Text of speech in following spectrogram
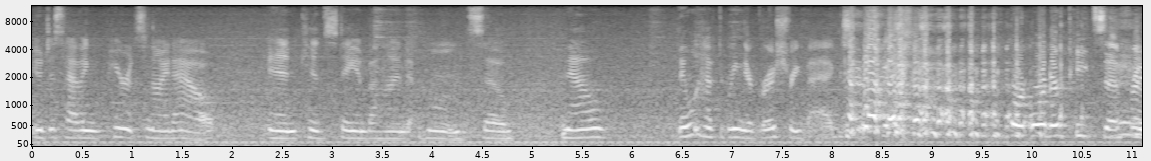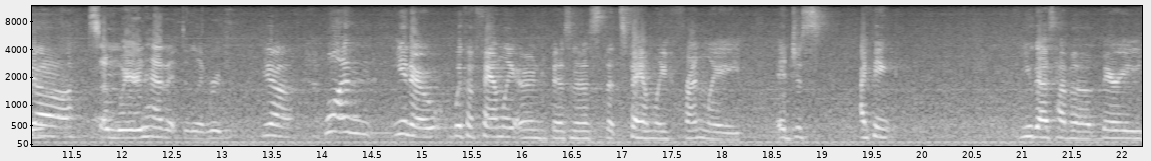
you know just having parents' night out and kids staying behind at home. So now they won't have to bring their grocery bags or order pizza from Yeah. somewhere and have it delivered. Yeah. Well, and you know, with a family-owned business that's family-friendly, it just, I think, you guys have a very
